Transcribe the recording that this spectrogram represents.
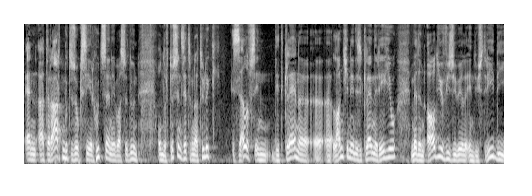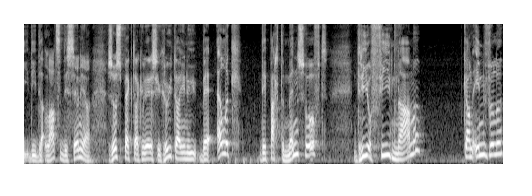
En uiteraard moeten ze ook zeer goed zijn in wat ze doen. Ondertussen zitten we natuurlijk zelfs in dit kleine uh, landje, in deze kleine regio, met een audiovisuele industrie die, die de laatste decennia zo spectaculair is gegroeid dat je nu bij elk departementshoofd drie of vier namen kan invullen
